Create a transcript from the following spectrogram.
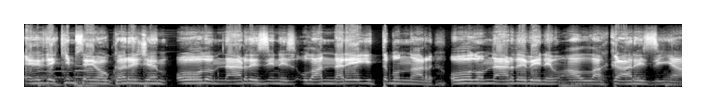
Evde kimse yok karıcığım. Oğlum neredesiniz? Ulan nereye gitti bunlar? Oğlum nerede benim? Allah kahretsin ya.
